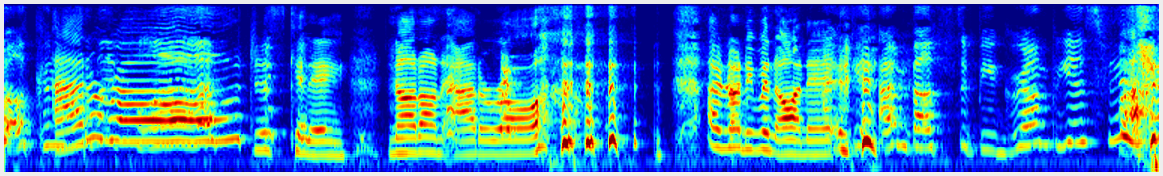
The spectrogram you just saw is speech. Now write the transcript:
Welcome Adderall. Just kidding. Not on Adderall. I'm not even on I'm, it. I'm about to be grumpy as fuck.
